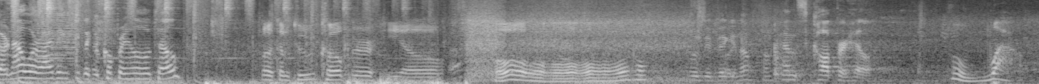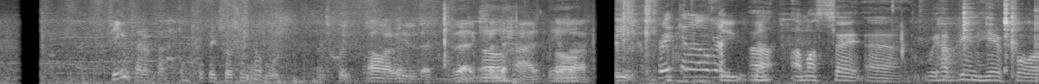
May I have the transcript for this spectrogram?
We are now arriving to the Copper Hill Hotel. Welcome to Copper Hill. Oh, would be big enough. Huh? Hence Copper Hill. oh wow. Fint här uppe. Jag fick så sin tablå. Ja, det är ju det. Verkligen det här. Det är bara... Freaking over. Uh, I must say, uh, we have been here for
